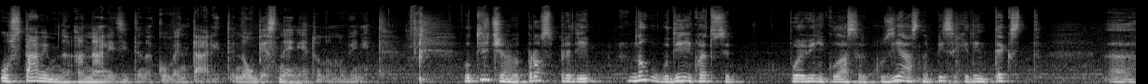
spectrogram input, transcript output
оставим на анализите, на коментарите, на обяснението на новините? Отличен въпрос. Преди много години, когато се появи Никола Саркози, аз написах един текст а,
